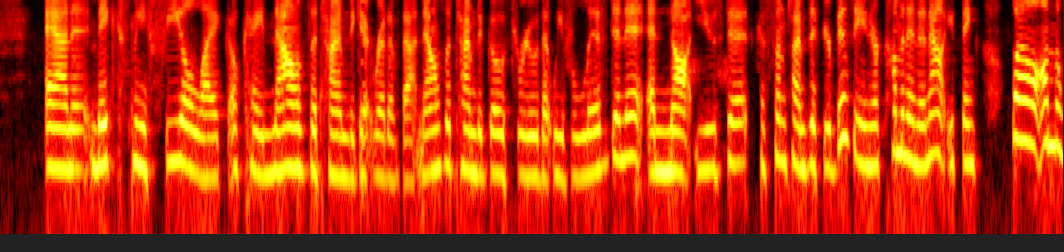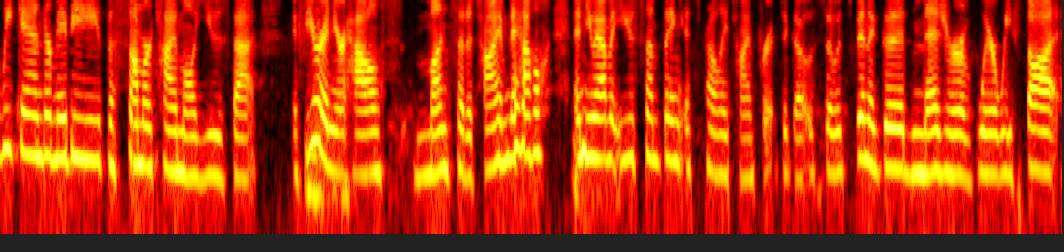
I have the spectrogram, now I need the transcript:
and it makes me feel like okay now's the time to get rid of that. Now's the time to go through that we've lived in it and not used it. Because sometimes if you're busy and you're coming in and out you think well on the weekend or maybe the summertime i'll use that. If you're in your mm-hmm. house months at a time now and you haven't used something it's probably time for it to go. So it's been a good measure of where we thought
